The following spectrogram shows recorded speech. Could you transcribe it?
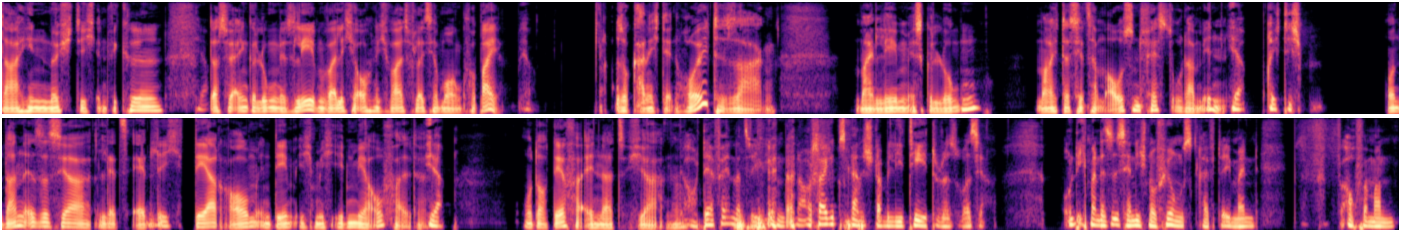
Dahin möchte ich entwickeln, ja. dass wir ein gelungenes Leben, weil ich ja auch nicht weiß, vielleicht ist ja morgen vorbei. Ja. Also kann ich denn heute sagen, mein Leben ist gelungen, mache ich das jetzt am Außen fest oder am Innen? Ja, richtig. Und dann ist es ja letztendlich der Raum, in dem ich mich in mir aufhalte. Ja. Und auch der verändert sich ja. Ne? Auch der verändert sich. genau, auch da gibt es keine Stabilität oder sowas, ja. Und ich meine, das ist ja nicht nur Führungskräfte. Ich meine, auch wenn man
